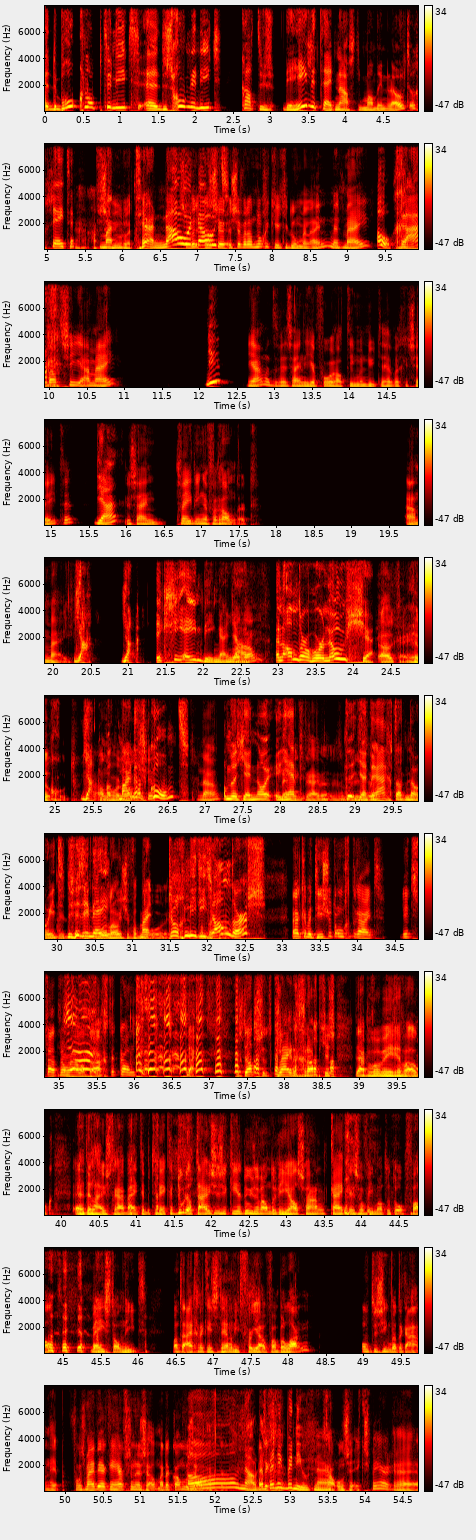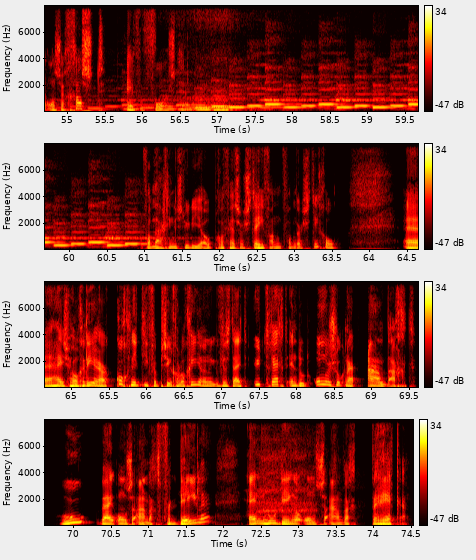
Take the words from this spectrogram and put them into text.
de broek klopte niet. De schoenen niet. Ik had dus de hele tijd naast die man in een auto gezeten. Ja, afschuwelijk. Ter nauwe nood... zullen, zullen we dat nog een keertje doen, Marlijn? Met mij? Oh, graag. Wat zie je aan mij? Nu? Ja, want we zijn hiervoor al tien minuten hebben gezeten. Ja? Er zijn twee dingen veranderd. Aan mij. Ja, ja. Ik zie één ding aan jou. dan? Een ander horloge. Oké, heel goed. Ja, maar, dat komt Nou, omdat jij nooit... nee, je hebt, ik draai dat- de- dit jij is- draagt dat nooit. Dus nee, horloge van maar toch niet iets de- anders? Nou, ik heb mijn t-shirt omgedraaid. Dit staat normaal op de achterkant. nou, dus dat soort kleine grapjes. Daar proberen we ook eh, de luisteraar bij te betrekken. Doe dat thuis eens een keer. Doe eens een andere jas aan. Kijk eens of iemand het opvalt. Meestal niet. Want eigenlijk is het helemaal niet voor jou van belang om te zien wat ik aan heb. Volgens mij werken hersenen zo, maar daar komen we zo achter. Oh, nou, daar ben ik benieuwd Ik ga naar. onze expert, eh, onze gast, even voorstellen. Vandaag in de studio professor Stefan van der Stichel. Eh, hij is hoogleraar cognitieve psychologie aan de Universiteit Utrecht en doet onderzoek naar aandacht. Hoe wij onze aandacht verdelen en hoe dingen onze aandacht trekken.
